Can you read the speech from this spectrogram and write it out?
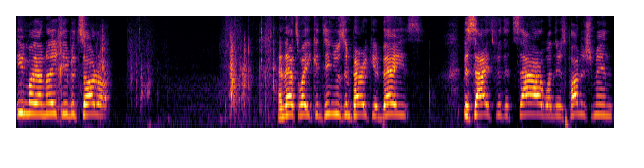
Imayanoichi bitzara. And that's why he continues in Parakir Beis. Besides for the tsar, when there's punishment,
